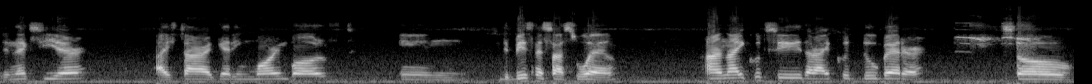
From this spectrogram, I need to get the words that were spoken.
the next year i started getting more involved in the business as well. And i could see that i could do better. So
